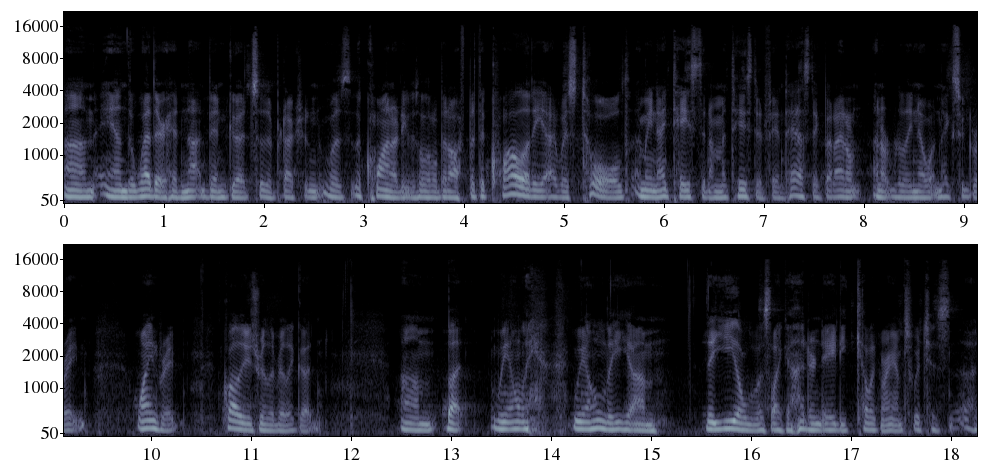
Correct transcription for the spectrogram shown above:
Um, and the weather had not been good, so the production was the quantity was a little bit off. But the quality, I was told, I mean, I tasted them; it tasted fantastic. But I don't, I don't really know what makes a great wine grape. The quality is really, really good. Um, but we only, we only, um, the yield was like 180 kilograms, which is, uh,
